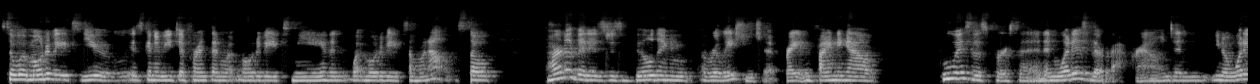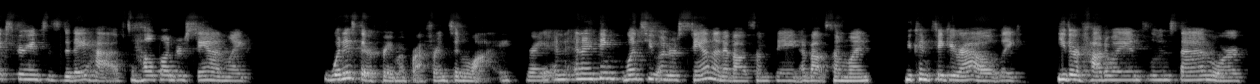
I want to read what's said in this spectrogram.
So what motivates you is going to be different than what motivates me than what motivates someone else. So part of it is just building a relationship, right? And finding out who is this person and what is their background and you know what experiences do they have to help understand like what is their frame of reference and why, right? And and I think once you understand that about something about someone, you can figure out like either how do I influence them or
